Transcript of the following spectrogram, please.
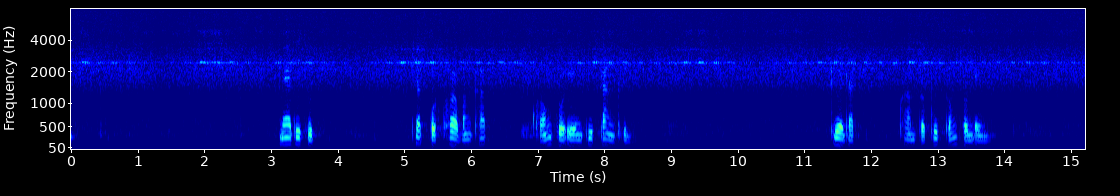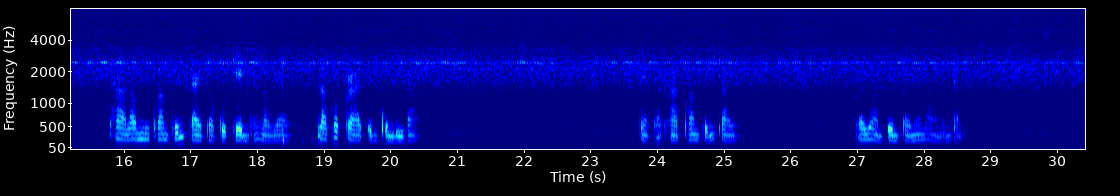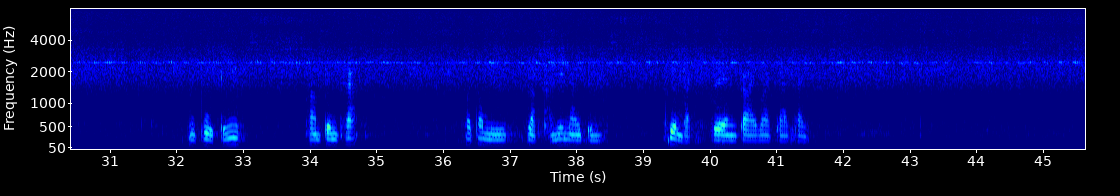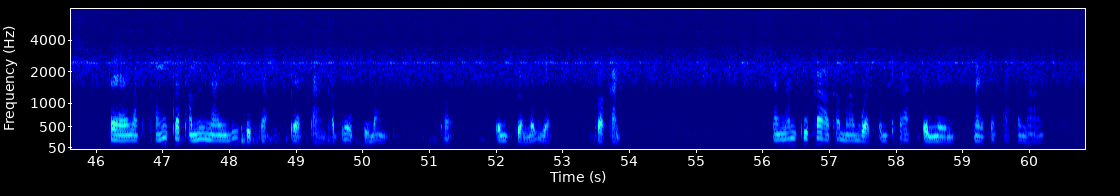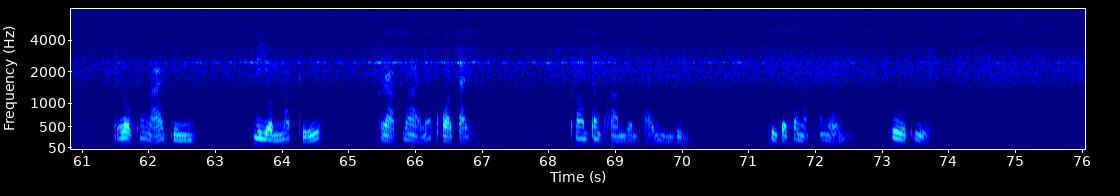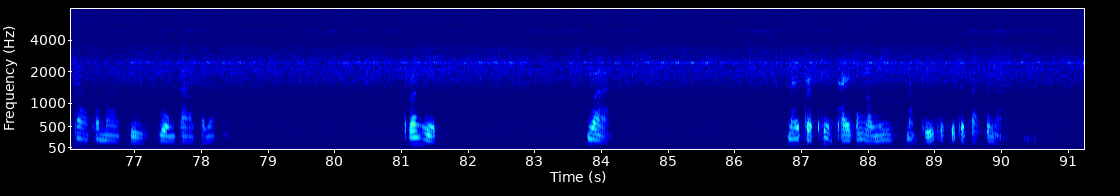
แม้ที่สุด จะปลดข้อบังคับของตัวเองที่ตั้งขึ้น เพื่อดัดความประพฤติของตนเอง ถ้าเรามีความสนใจต่อกฎเกณฑ์ของเราแล้ว เราก็กลายเป็นคนดีได้ แต่ถ้าขาดความสนใจ ก็ย่อมเป็นไปไม่ได้เหมือนกันเมื่อพูดถึงความเป็นพระ ก็ต้องมีหลักธรรมวินัยเป็นเครื่องดัดแปลงกายวาจาใจ แต่หลักของพระธรรมวินัยรู้สึกจะแตกต่างกับโลกอยู่บ้าง เพราะเป็นส่วนละเอียด กว่ากัน ดังนั้นผู้ก้าวเข้ามาบวชเป็นพระเป็นเนรในพระศาสนา โลกทั้งหลายจึงนิยมนับถือกราบไหว้และพอใจ พร้อมตั้งความเลื่อมใสยินดี ที่จะสนับสนุนผู้ที่ก้าวเข้ามาสู่วงการสมคเพราะเหตุ ว่า ในประเทศไทยของเรานี้นับถือพระพุทธศาสนา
